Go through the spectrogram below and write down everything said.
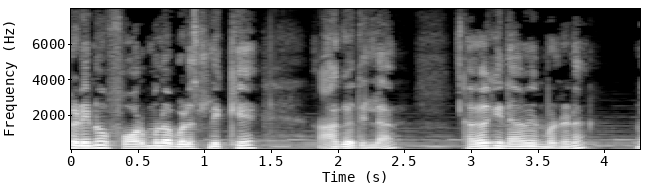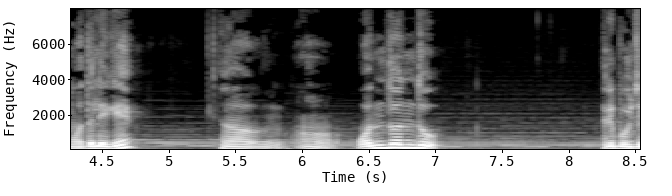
ಕಡೆನೂ ಫಾರ್ಮುಲಾ ಬಳಸಲಿಕ್ಕೆ ಆಗೋದಿಲ್ಲ. ಹಾಗಾಗಿ ನಾವೇನು ಮಾಡೋಣ? ಮೊದಲಿಗೆ ಒಂದೊಂದು ತ್ರಿಭುಜ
